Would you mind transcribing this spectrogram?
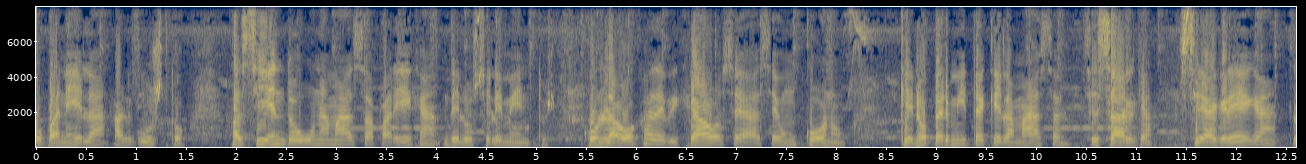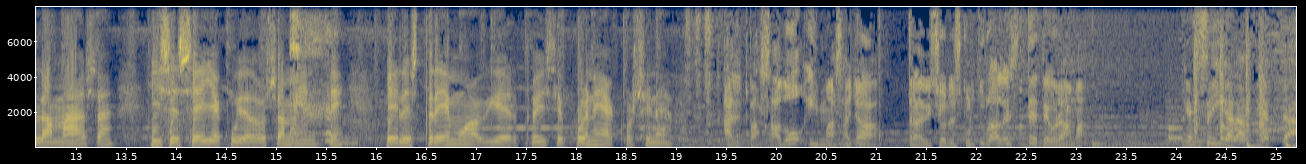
o panela al gusto, haciendo una masa pareja de los elementos. Con la hoja de bijao se hace un cono que no permite que la masa se salga. Se agrega la masa y se sella cuidadosamente el extremo abierto y se pone a cocinar. Al pasado y más allá. Tradiciones culturales de Teorama. Que siga la fiesta.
